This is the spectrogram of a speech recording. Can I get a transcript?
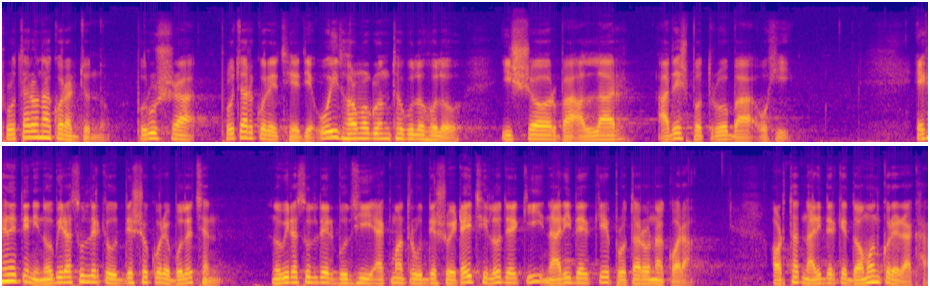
প্রতারণা করার জন্য পুরুষরা প্রচার করেছে যে ওই ধর্মগ্রন্থগুলো হলো ঈশ্বর বা আল্লাহর আদেশপত্র বা ওহি। এখানে তিনি নবিরাসুলদেরকে উদ্দেশ্য করে বলেছেন নবিরাসুলদের বুঝি একমাত্র উদ্দেশ্য এটাই ছিল যে কি? নারীদেরকে প্রতারণা করা, অর্থাৎ নারীদেরকে দমন করে রাখা।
